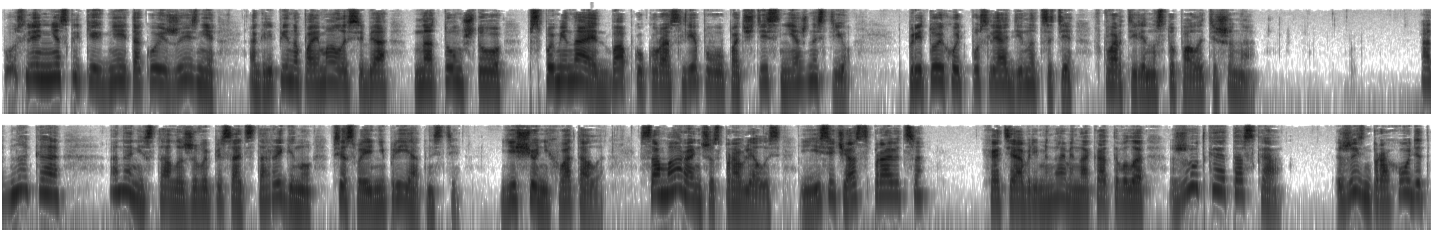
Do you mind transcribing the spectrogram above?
После нескольких дней такой жизни – Агриппина поймала себя на том, что вспоминает бабку Курослепову почти с нежностью. При той хоть после одиннадцати в квартире наступала тишина. Однако она не стала живописать Старыгину все свои неприятности. Еще не хватало. Сама раньше справлялась и сейчас справится. Хотя временами накатывала жуткая тоска. Жизнь проходит,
